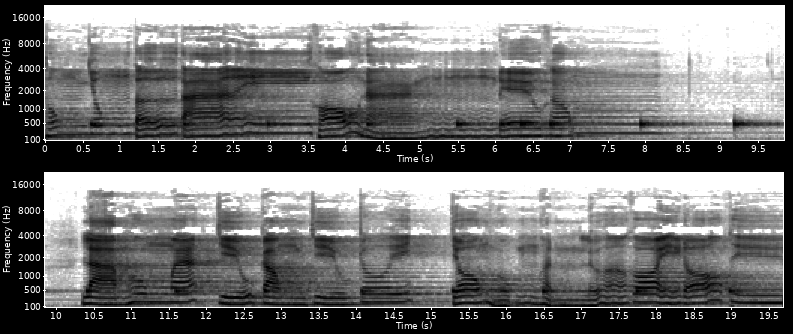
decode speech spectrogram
thung dung tự tại khổ nạn đều không. Làm hung ác chịu còng chịu trôi, chốn ngục hình lửa khói đốt thiêu.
